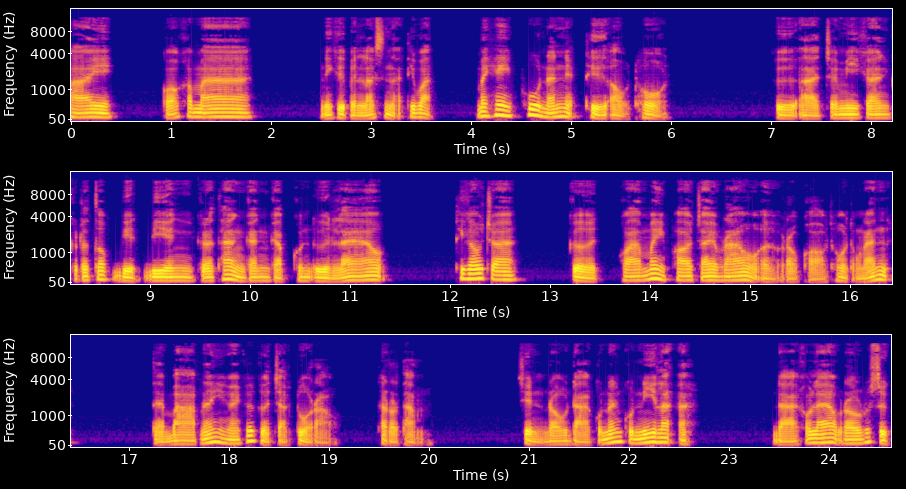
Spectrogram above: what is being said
ภัย ขอขมา นี่คือเป็นลักษณะที่ว่าไม่ให้ผู้นั้นเนี่ยถือเอาโทษ คืออาจจะมีการกระทบเบียดเบียนกระทั่งกันกับคนอื่นแล้ว ที่เขาจะเกิดความไม่พอใจเราเออเราขอโทษตรงนั้น แต่บาปนะยังไงก็เกิดจากตัวเรา ถ้าเราทำเช่นเราด่าคนนั้นคนนี้ละอะด่าเขาแล้วเรารู้สึก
